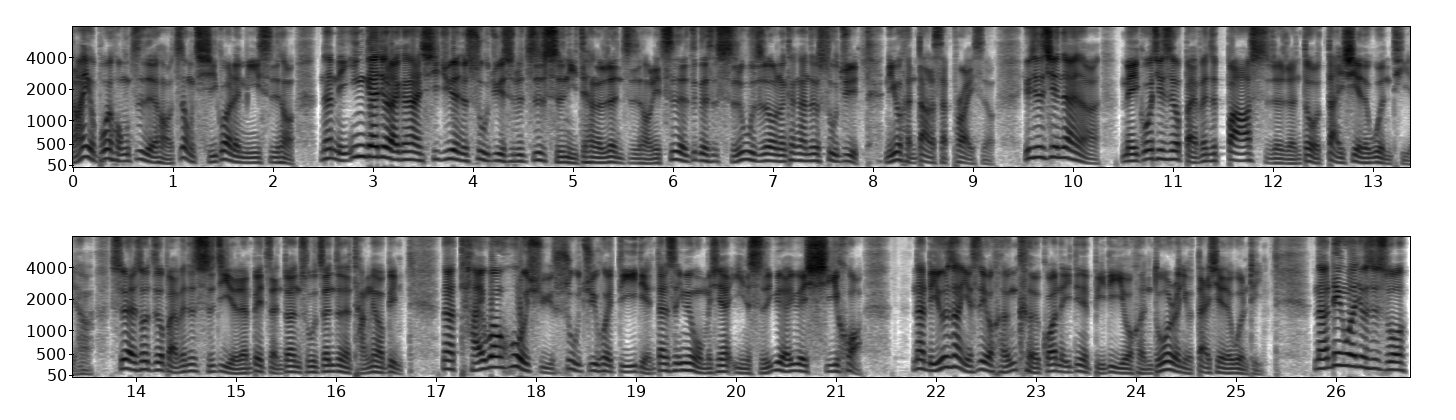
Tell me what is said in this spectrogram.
哪有不会红字的哈？这种奇怪的迷思哈，那你应该就来看看 CGM 的数据是不是支持你这样的认知哈？你吃了这个食物之后呢，看看这个数据，你有很大的 surprise 哦。尤其是现在呢，美国其实有百分之八十的人都有代谢的问题哈。虽然说只有百分之十几的人被诊断出真正的糖尿病，那台湾或许数据会低一点，但是因为我们现在饮食越来越西化。那理论上也是有很可观的一定的比例，有很多人有代谢的问题。那另外就是说，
